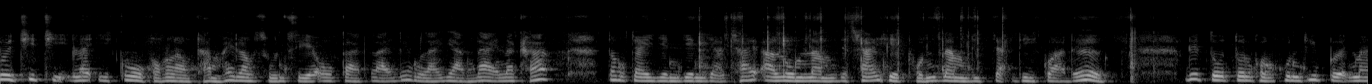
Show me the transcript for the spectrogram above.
ด้วยทิฐิและอีโก้ของเราทำให้เราสูญเสียโอกาสหลายเรื่องหลายอย่างได้นะคะ ต้องใจเย็นๆ อย่าใช้อารมณ์นำอย่าใช้เหตุผลนำดีจะดีกว่าเด้อด้วยตัวตนของคุณที่เปิดมา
